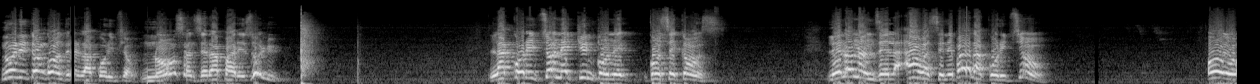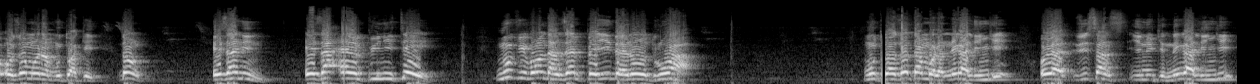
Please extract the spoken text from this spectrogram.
nous luttons contre la corruption non ça ne sera pas résolu la corruption n'est qu'une conséquence lelo na nzela awa ce n'est pas la corruption oyo ozomona moto akei donc eza nini eza impunité nous vivons dans un pays de non droit moto azotambola ndenge alingi oyo licence unique ndenge alingi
